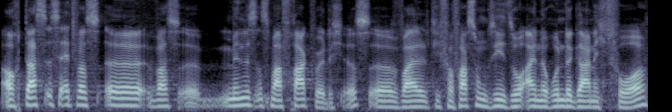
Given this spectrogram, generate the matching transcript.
Auch das ist etwas, äh, was äh, mindestens mal fragwürdig ist, äh, weil die Verfassung sieht so eine Runde gar nicht vor.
